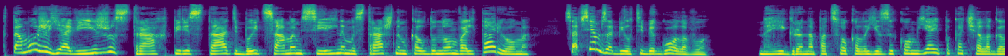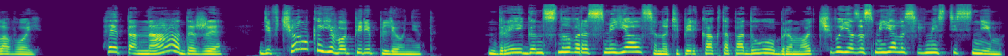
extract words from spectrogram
«К тому же я вижу, страх перестать быть самым сильным и страшным колдуном Вольтариума совсем забил тебе голову». Наигранно подсокала языком я и покачала головой. «Это надо же! Девчонка его переплюнет!» Дрейган снова рассмеялся, но теперь как-то по-доброму, отчего я засмеялась вместе с ним.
